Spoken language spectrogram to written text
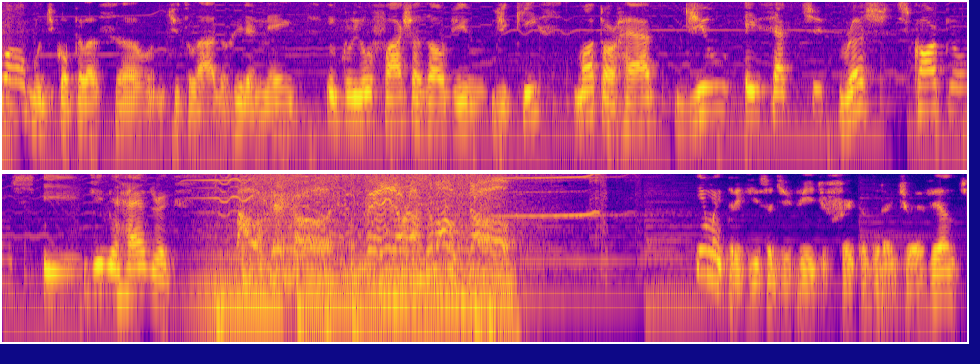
O álbum de compilação intitulado Renate incluiu faixas ao vivo de Kiss, Motorhead, Jill, Accept, Rush, Scorpions e Jimi Hendrix. Em uma entrevista de vídeo feita durante o evento,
